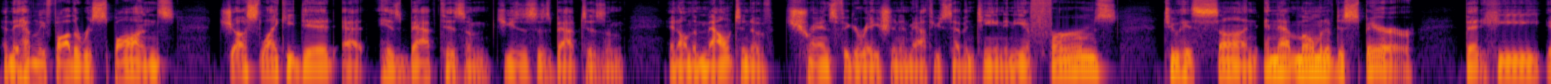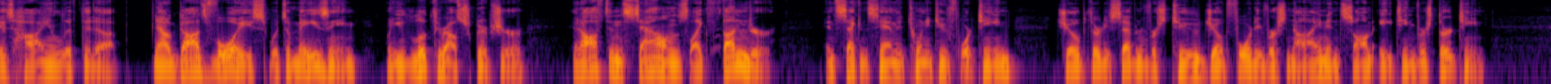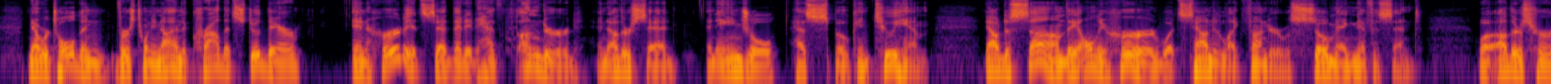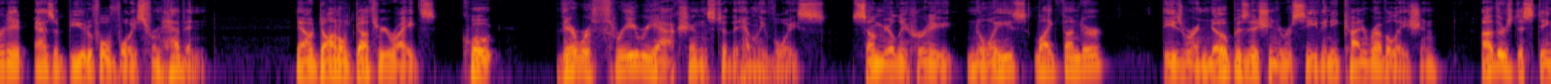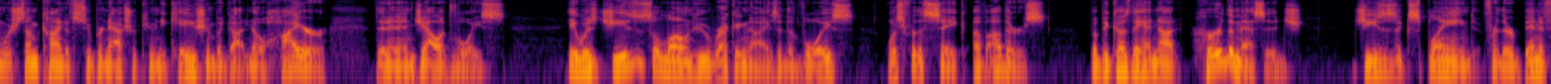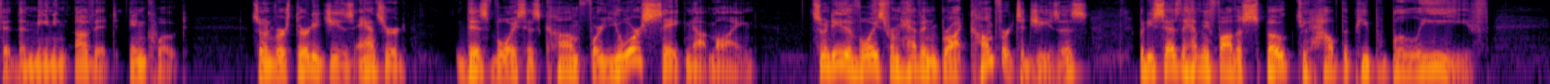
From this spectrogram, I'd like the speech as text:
And the Heavenly Father responds just like he did at his baptism, Jesus' baptism, and on the mountain of transfiguration in Matthew 17. And he affirms to his son in that moment of despair that he is high and lifted up. Now, God's voice, what's amazing when you look throughout Scripture, it often sounds like thunder in 2 Samuel 22 14, Job 37, verse 2, Job 40, verse 9, and Psalm 18, verse 13. Now, we're told in verse 29 the crowd that stood there and heard it said that it had thundered, and others said, An angel has spoken to him. Now, to some, they only heard what sounded like thunder. It was so magnificent while others heard it as a beautiful voice from heaven. Now, Donald Guthrie writes, quote, There were three reactions to the heavenly voice. Some merely heard a noise like thunder. These were in no position to receive any kind of revelation. Others distinguished some kind of supernatural communication but got no higher than an angelic voice. It was Jesus alone who recognized that the voice was for the sake of others. But because they had not heard the message, Jesus explained for their benefit the meaning of it. End quote. So in verse 30, Jesus answered, This voice has come for your sake, not mine. So indeed, the voice from heaven brought comfort to Jesus, but he says the Heavenly Father spoke to help the people believe.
